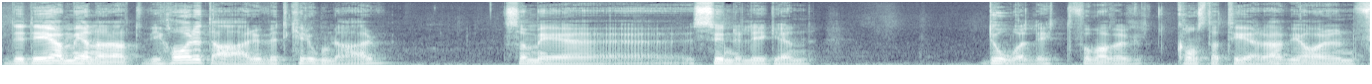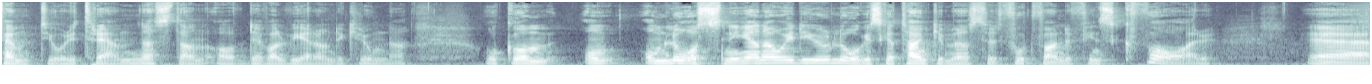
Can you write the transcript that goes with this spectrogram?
det är det jag menar att vi har ett arv, ett kronarv, som är synnerligen dåligt får man väl konstatera. Vi har en 50-årig trend nästan av devalverande krona. Och om, om, om låsningarna och ideologiska tankemönstret fortfarande finns kvar Eh,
